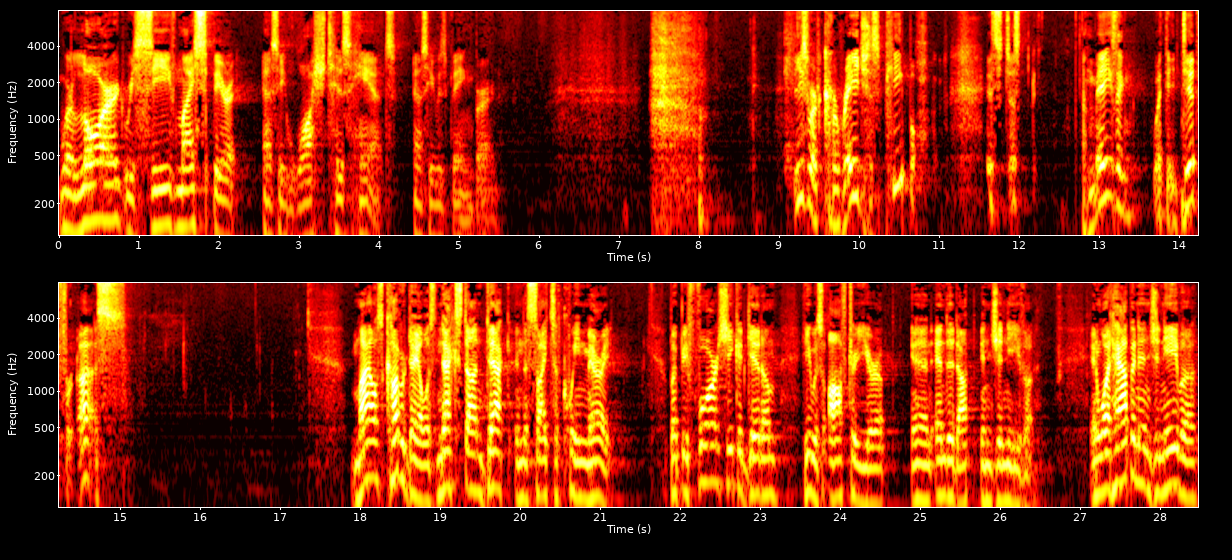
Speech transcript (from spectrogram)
were, Lord, receive my spirit, as he washed his hands as he was being burned. These were courageous people. It's just amazing what they did for us. Miles Coverdale was next on deck in the sights of Queen Mary. But before she could get him, he was off to Europe and ended up in Geneva. And what happened in Geneva,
